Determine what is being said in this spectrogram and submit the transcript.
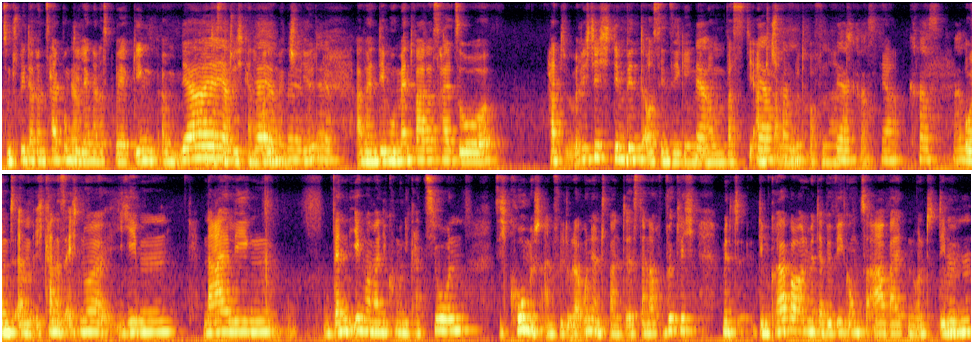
Zum späteren Zeitpunkt, ja. je länger das Projekt ging, ähm, ja, hat das natürlich keine Rolle mehr gespielt. Aber in dem Moment war das halt so, hat richtig den Wind aus den Segeln ja. genommen, was die Anspannung ja, betroffen hat. Ja, krass. Ja. Krass. Und ähm, ich kann das echt nur jedem nahelegen, wenn irgendwann mal die Kommunikation sich komisch anfühlt oder unentspannt ist, dann auch wirklich mit dem Körper und mit der Bewegung zu arbeiten und dem mhm.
